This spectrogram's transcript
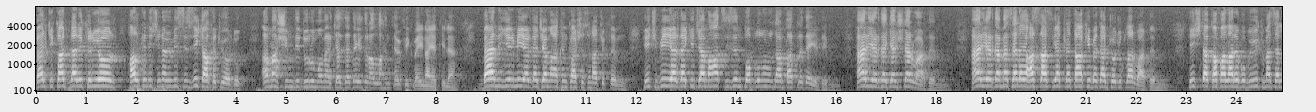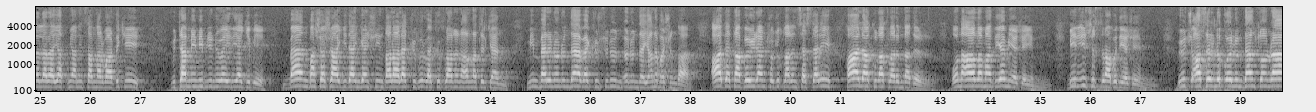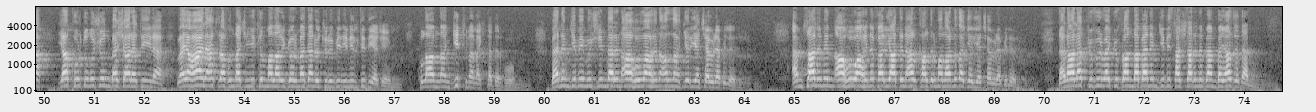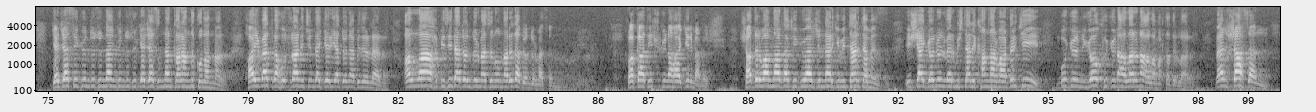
Belki kalpleri kırıyor, halkın içine ümitsizlik akıtıyorduk. Ama şimdi durum o merkezde değildir Allah'ın tevfik ve inayetiyle. Ben 20 yerde cemaatin karşısına çıktım. Hiçbir yerdeki cemaat sizin topluluğunuzdan farklı değildim. Her yerde gençler vardı. Her yerde meseleyi hassasiyetle takip eden çocuklar vardı. Hiç de kafaları bu büyük meselelere yatmayan insanlar vardı ki, Mütemmim İbn-i Nüveyriye gibi, ben baş aşağı giden gençliğin dalalet, küfür ve küfranını anlatırken, minberin önünde ve kürsünün önünde, yanı başında, adeta böğüren çocukların sesleri hala kulaklarımdadır. Ona ağlama diyemeyeceğim. Bir iç ıstırabı diyeceğim. Üç asırlık ölümden sonra ya kurtuluşun beşaretiyle veya hala etrafındaki yıkılmaları görmeden ötürü bir inilti diyeceğim. Kulağımdan gitmemektedir bu. Benim gibi mücrimlerin ahuvahını Allah geriye çevirebilir. Emsalimin ahuvahını, feryadını, el kaldırmalarını da geriye çevirebilir. Delalet, küfür ve küfranda benim gibi saçlarını bembeyaz eden, gecesi gündüzünden, gündüzü gecesinden karanlık olanlar, haybet ve husran içinde geriye dönebilirler. Allah bizi de döndürmesin, onları da döndürmesin. Fakat hiç günaha girmemiş, şadırvanlardaki güvercinler gibi tertemiz, işe gönül vermiş delikanlar vardır ki, bugün yok günahlarına ağlamaktadırlar. Ben şahsen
